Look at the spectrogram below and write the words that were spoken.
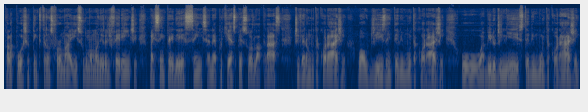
fala, poxa, eu tenho que transformar isso de uma maneira diferente, mas sem perder a essência, né? Porque as pessoas lá atrás tiveram muita coragem. O Walt Disney teve muita coragem, o Abílio Diniz teve muita coragem.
